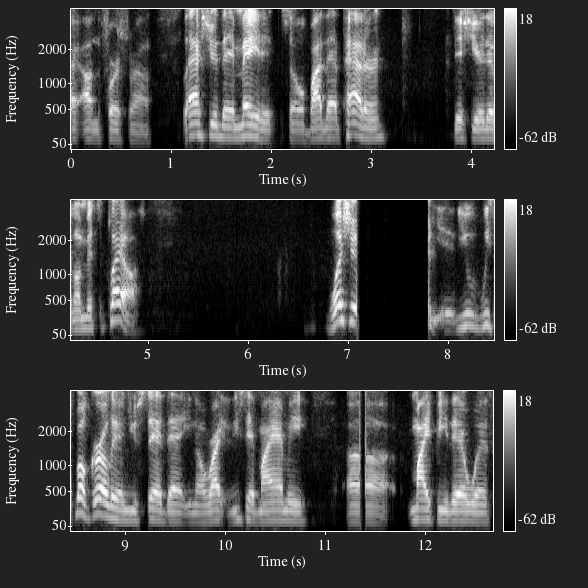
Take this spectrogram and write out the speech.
out in the first round. Last year they made it, so by that pattern, this year they're gonna miss the playoffs. What's your you? We spoke earlier, and you said that you know, right? You said Miami uh, might be there with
